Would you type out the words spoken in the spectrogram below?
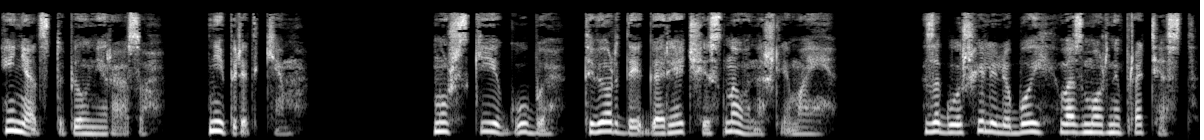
и не отступил ни разу. Ни перед кем. Мужские губы, твердые и горячие, снова нашли мои. Заглушили любой возможный протест.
